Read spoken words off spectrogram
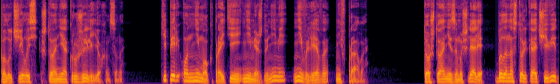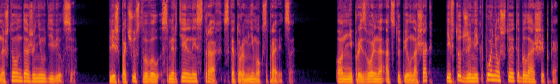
Получилось, что они окружили Йоханссона. Теперь он не мог пройти ни между ними, ни влево, ни вправо. То, что они замышляли, было настолько очевидно, что он даже не удивился. Лишь почувствовал смертельный страх, с которым не мог справиться. Он непроизвольно отступил на шаг и в тот же миг понял, что это была ошибка.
